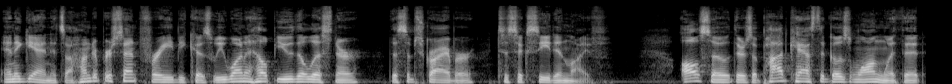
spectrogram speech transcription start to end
And again, it's 100% free because we want to help you, the listener, the subscriber, to succeed in life. Also, there's a podcast that goes along with it.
